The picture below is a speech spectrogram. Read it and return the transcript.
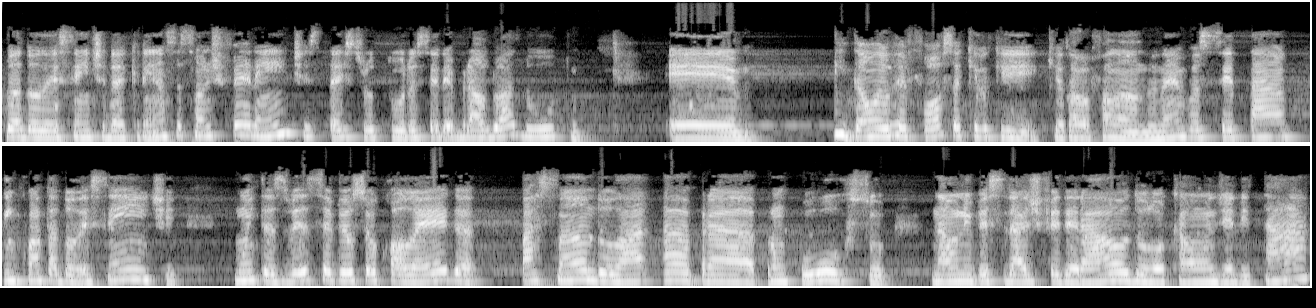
do adolescente e da criança são diferentes da estrutura cerebral do adulto. É, então, eu reforço aquilo que, que eu estava falando, né? Você está, enquanto adolescente, muitas vezes você vê o seu colega passando lá para um curso na Universidade Federal do local onde ele está,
